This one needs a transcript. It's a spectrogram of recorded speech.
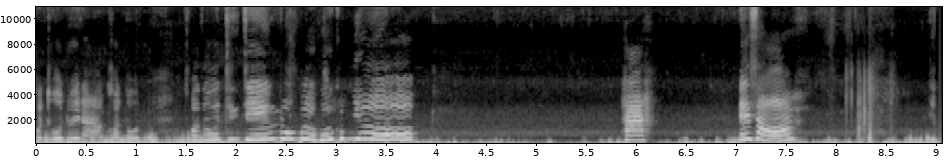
ขอโทษด้วยนะ ขอโทษ ขอโทษจริงๆผมเบื่อพูดคำหยาบฮะได้สองเดี๋ยว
